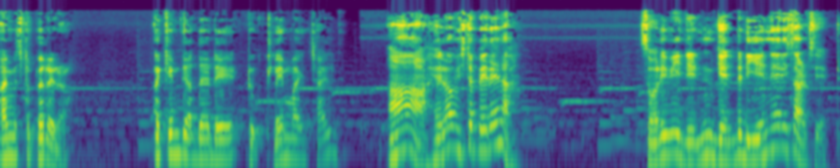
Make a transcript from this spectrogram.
I'm Mr. Pereira. I came the other day to claim my child. Ah, hello, Mr. Pereira. Sorry, we didn't get the DNA results yet.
